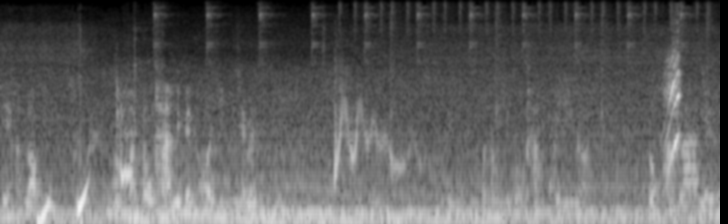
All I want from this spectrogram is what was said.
นี่ครับลองฝั่งตรงข้ามนี่เป็นหอหญิงใช่ไหมก็ต้องอยู่ตรงข้ามหอหญิงเนาะเพื่อความล่าเริง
